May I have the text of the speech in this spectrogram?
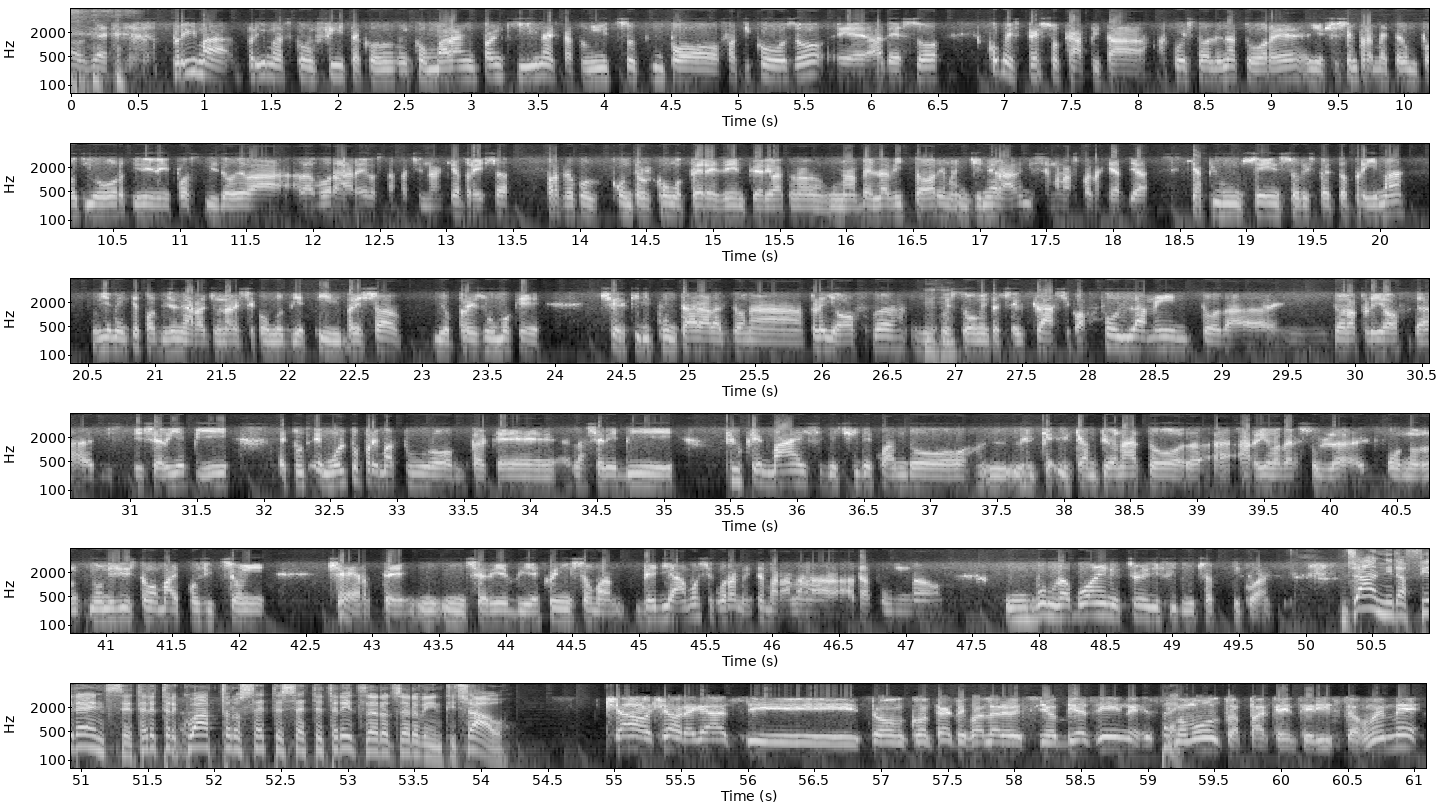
prima, prima, sconfitta con, con Marani in panchina, è stato un inizio un po' faticoso e adesso come spesso capita a questo allenatore, riesce sempre a mettere un po' di ordine nei posti dove va a lavorare, lo sta facendo anche a Brescia, proprio col, contro il Como per esempio è arrivata una, una, bella vittoria, ma in generale mi sembra una squadra che, abbia, che ha più un senso rispetto a prima, ovviamente poi bisogna ragionare secondo obiettivi, Brescia io presumo che cerchi di puntare alla zona playoff, in mm-hmm. questo momento c'è il classico affollamento da, in zona playoff da, di, di, Serie B, è, tut, è molto prematuro perché la Serie B più che mai si decide quando il, il campionato eh, arriva verso il, il, fondo, non esistono mai posizioni certe in, in, Serie B. E quindi insomma vediamo sicuramente Marana ha dato un, un, una buona iniezione di fiducia a tutti quanti. Gianni da Firenze 334 773 0020 ciao Ciao, ciao ragazzi, sono contento di parlare del signor Biasin, che stimo molto, a parte interista come me,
